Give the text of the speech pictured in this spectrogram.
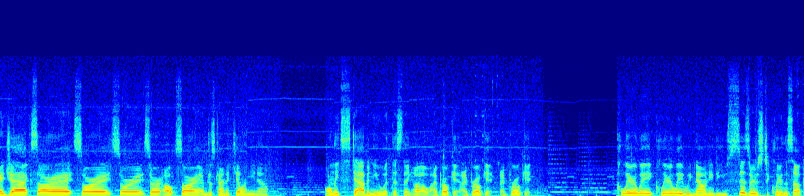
Sorry, Jack. Sorry. Sorry. Sorry. Sorry. Oh, sorry. I'm just kind of killing you now. Only stabbing you with this thing. Uh oh I broke it. I broke it. I broke it. Clearly, clearly, we now need to use scissors to clear this up.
